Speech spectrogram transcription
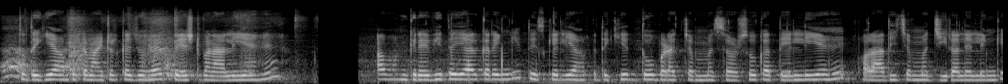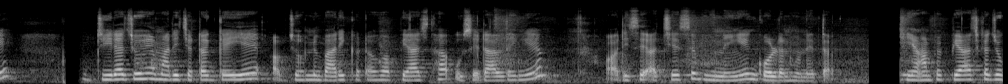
तो देखिए यहाँ पे टमाटर का जो है पेस्ट बना लिए हैं। अब हम ग्रेवी तैयार करेंगे। तो इसके लिए यहाँ पे देखिए दो बड़ा चम्मच सरसों का तेल लिए हैं और आधी चम्मच जीरा ले लेंगे। जीरा जो है हमारी चटक गई है। अब जो हमने बारीक कटा हुआ प्याज था, उसे डाल देंगे और इसे अच्छे से भूनेंगे गोल्डन होने तक। यहाँ पे प्याज का जो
